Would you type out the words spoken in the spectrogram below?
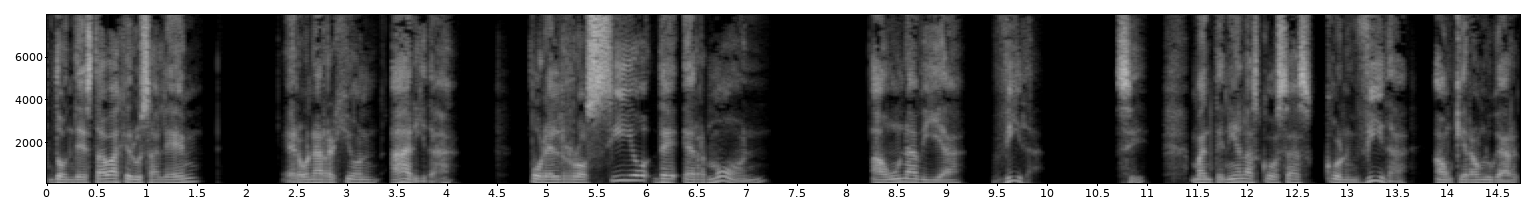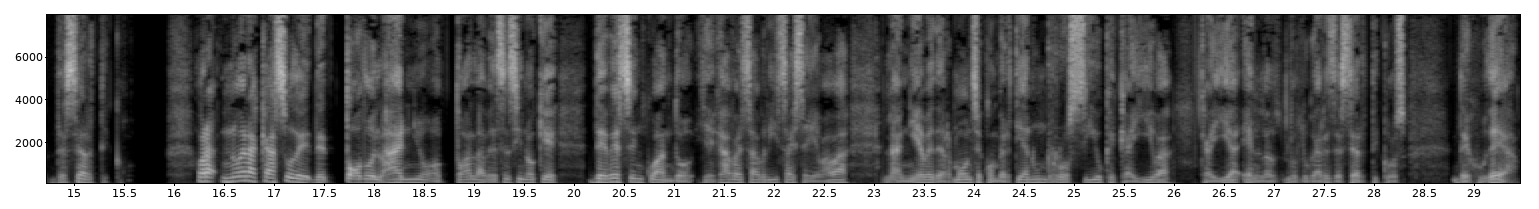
donde estaba Jerusalén era una región árida, por el rocío de Hermón aún había vida. ¿Sí? Mantenía las cosas con vida, aunque era un lugar desértico. Ahora, no era caso de, todo el año o todas las veces, sino que de vez en cuando llegaba esa brisa y se llevaba la nieve de Hermón, se convertía en un rocío que caía, caía en los, lugares desérticos de Judea.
